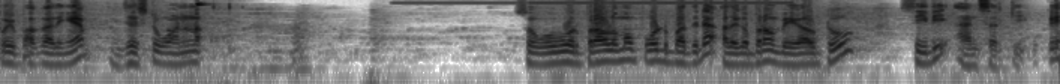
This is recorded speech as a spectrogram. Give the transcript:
போய் பார்க்காதீங்க ஜஸ்ட் ஒன் ஸோ ஒவ்வொரு ப்ராப்ளமும் போட்டு பார்த்துட்டு அதுக்கப்புறம் way how to see the answer key okay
